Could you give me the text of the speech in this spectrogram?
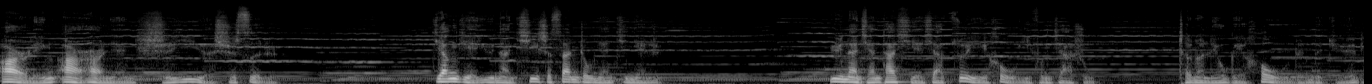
二零二二年十一月十四日。江姐遇难七十三周年纪念日，遇难前她写下最后一封家书，成了留给后人的绝笔。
